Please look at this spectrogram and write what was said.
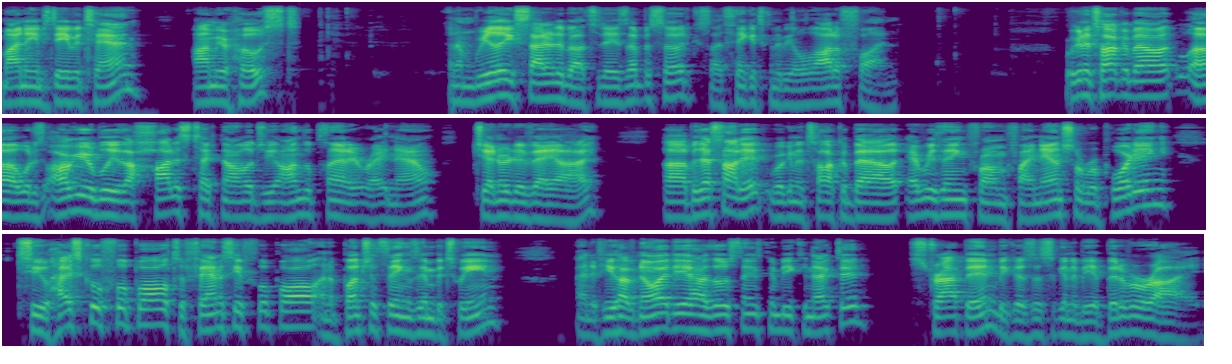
My name's David Tan. I'm your host, and I'm really excited about today's episode because I think it's going to be a lot of fun. We're going to talk about uh, what is arguably the hottest technology on the planet right now generative AI. Uh, but that's not it. We're going to talk about everything from financial reporting to high school football to fantasy football and a bunch of things in between. And if you have no idea how those things can be connected, strap in because this is going to be a bit of a ride.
